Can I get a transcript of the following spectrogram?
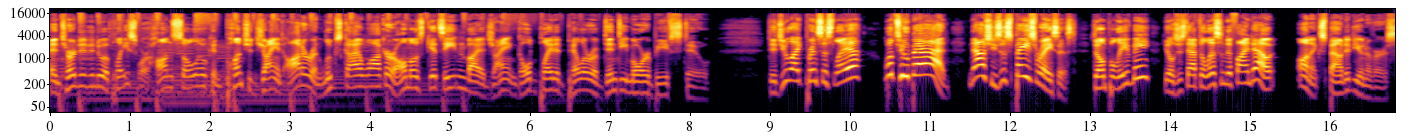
and turned it into a place where Han Solo can punch a giant otter and Luke Skywalker almost gets eaten by a giant gold plated pillar of Dinty Moore beef stew. Did you like Princess Leia? Well, too bad! Now she's a space racist. Don't believe me? You'll just have to listen to find out on Expounded Universe.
